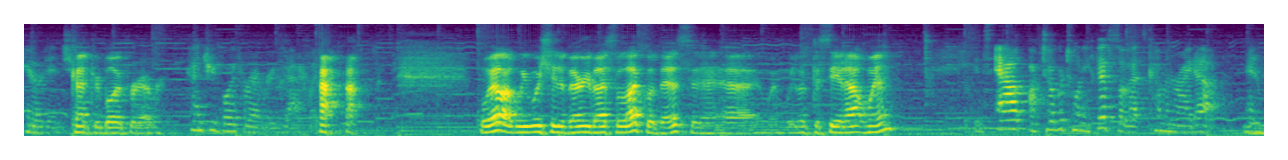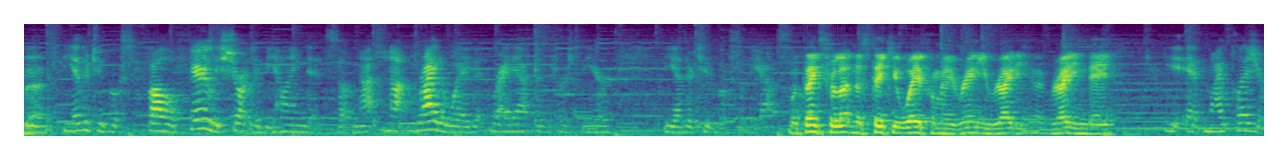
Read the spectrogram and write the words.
heritage. Country boy forever. Country boy forever, exactly. well, we wish you the very best of luck with this. Uh, we look to see it out when? It's out October 25th, so that's coming right up. And the other two books follow fairly shortly behind it, so not not right away, but right after the first of the year, the other two books will be out. So. Well, thanks for letting us take you away from a rainy writing uh, writing day. Yeah, my pleasure.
